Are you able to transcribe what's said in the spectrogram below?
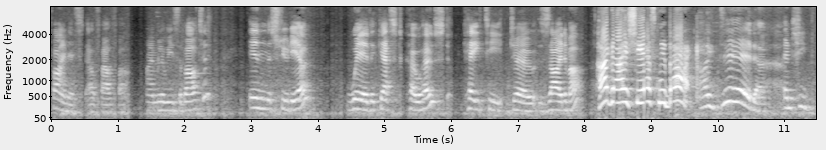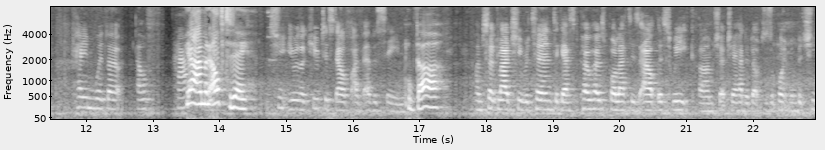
finest alfalfa. I'm Louisa Barton in the studio with guest co-host Katie Joe Zeidemer. Hi guys, she asked me back. I did, and she came with a elf hat. Yeah, I'm an elf today. She, you're the cutest elf I've ever seen. Duh. I'm so glad she returned. to guest co-host Paulette is out this week. Um, she actually had a doctor's appointment, but she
